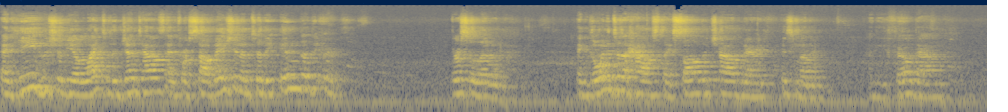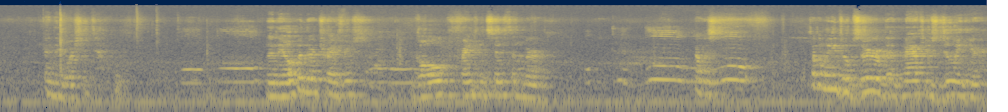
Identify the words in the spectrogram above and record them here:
And he who shall be a light to the Gentiles and for salvation unto the end of the earth. Verse 11. And going into the house, they saw the child Mary, his mother, and he fell down and they worshipped him. Then they opened their treasures gold, frankincense, and myrrh. That was something we need to observe that Matthew's doing here.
